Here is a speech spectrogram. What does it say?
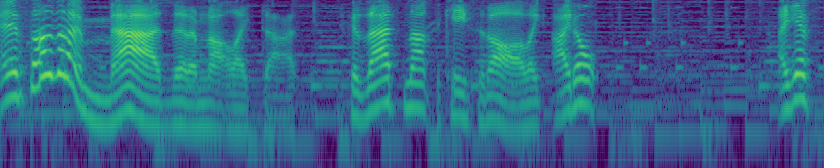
and it's not that I'm mad that I'm not like that because that's not the case at all. Like, I don't, I guess,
